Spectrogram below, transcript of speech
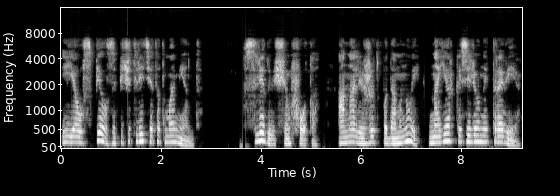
и я успел запечатлеть этот момент. В следующем фото она лежит подо мной на ярко-зеленой траве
